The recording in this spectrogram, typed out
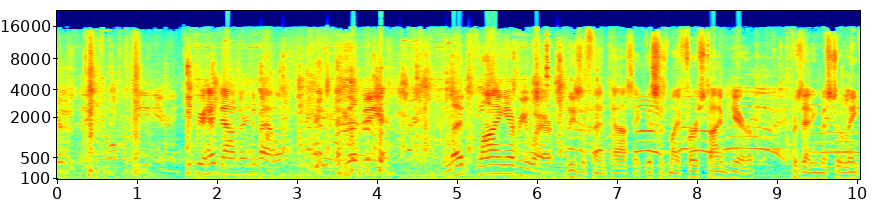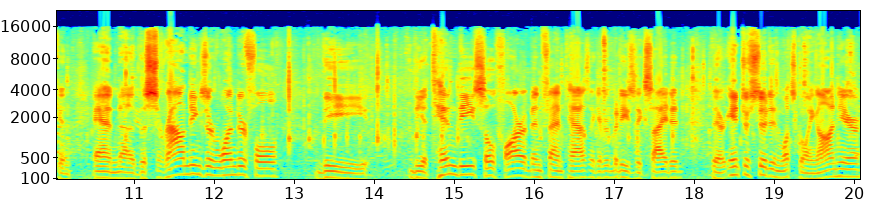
here and keep your head down during the battle. There'll be lead flying everywhere. These are fantastic. This is my first time here presenting Mr. Lincoln, and uh, the surroundings are wonderful. The the attendees so far have been fantastic. Everybody's excited. They're interested in what's going on here.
